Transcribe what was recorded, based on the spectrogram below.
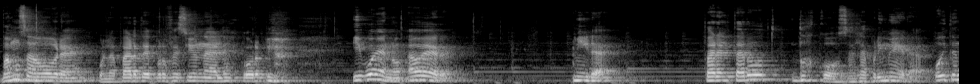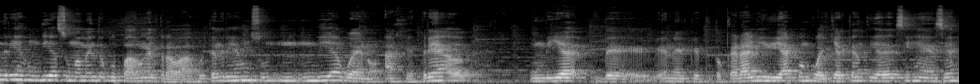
Vamos ahora con la parte profesional, Scorpio. Y bueno, a ver, mira, para el tarot, dos cosas. La primera, hoy tendrías un día sumamente ocupado en el trabajo, hoy tendrías un, día, bueno, ajetreado, un día en el que te tocará lidiar con cualquier cantidad de exigencias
